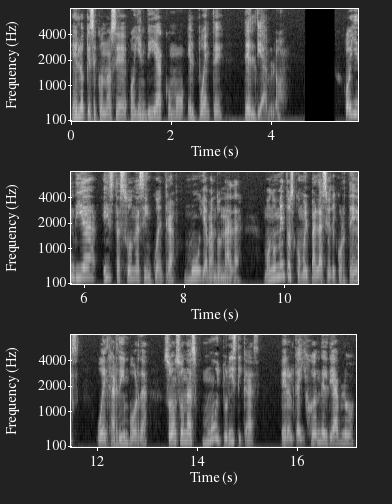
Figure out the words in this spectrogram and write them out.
es lo que se conoce hoy en día como el puente del diablo. Hoy en día esta zona se encuentra muy abandonada. Monumentos como el Palacio de Cortés o el Jardín Borda son zonas muy turísticas, pero el Callejón del Diablo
